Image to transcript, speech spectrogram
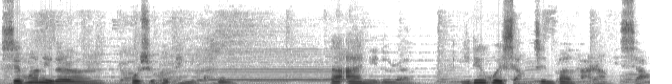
喜欢你的人或许会陪你哭，但爱你的人一定会想尽办法让你笑。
